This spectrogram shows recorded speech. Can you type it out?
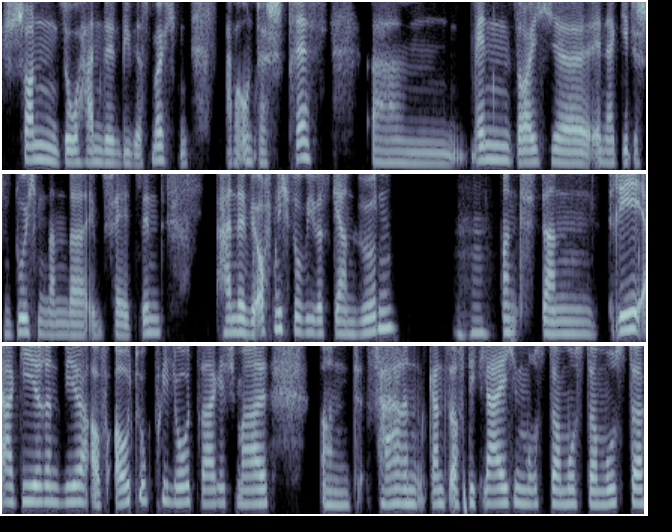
schon so handeln, wie wir es möchten. Aber unter Stress, ähm, wenn solche energetischen Durcheinander im Feld sind, handeln wir oft nicht so, wie wir es gern würden. Mhm. Und dann reagieren wir auf Autopilot, sage ich mal, und fahren ganz auf die gleichen Muster, Muster, Muster,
